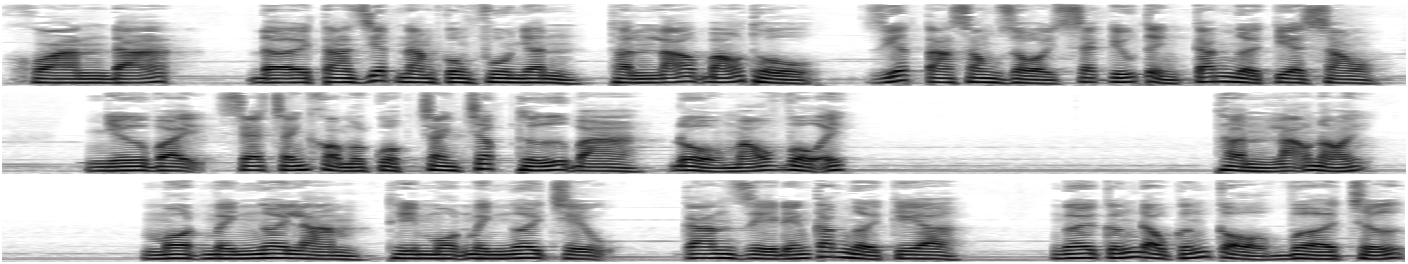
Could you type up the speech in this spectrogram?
Khoan đã Đợi ta giết Nam Cung Phu Nhân Thần lão báo thù Giết ta xong rồi sẽ cứu tỉnh các người kia sau Như vậy sẽ tránh khỏi một cuộc tranh chấp thứ ba Đổ máu vô ích Thần lão nói, Một mình ngươi làm Thì một mình ngươi chịu, Can gì đến các người kia? Ngươi cứng đầu cứng cổ vừa chứ?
